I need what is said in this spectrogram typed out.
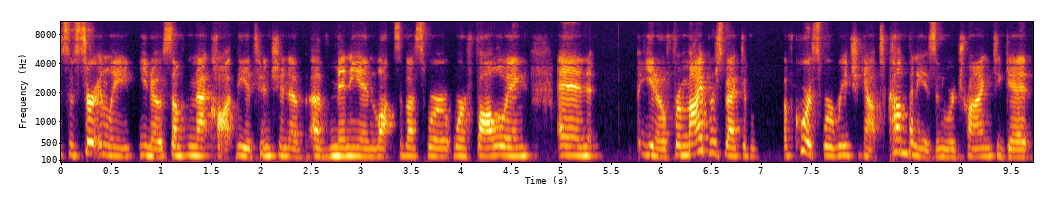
so certainly, you know, something that caught the attention of, of many and lots of us were were following. And you know, from my perspective, of course, we're reaching out to companies and we're trying to get,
